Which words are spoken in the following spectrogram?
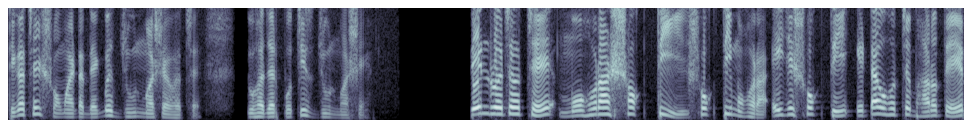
ঠিক আছে? সময়টা দেখবে, জুন মাসে হয়েছে। দু হাজার পঁচিশ জুন মাসে। দেন রয়েছে হচ্ছে মোহরা শক্তি শক্তি মোহরা। এই যে শক্তি, এটাও হচ্ছে ভারতের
